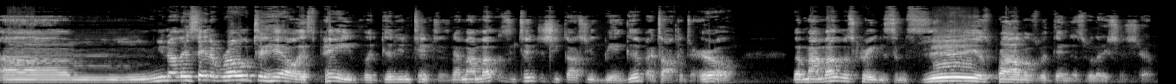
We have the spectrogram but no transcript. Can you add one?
Um, you know, they say the road to hell is paved with good intentions. Now, my mother's intentions, she thought she was being good by talking to Earl, but my mother was creating some serious problems within this relationship.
